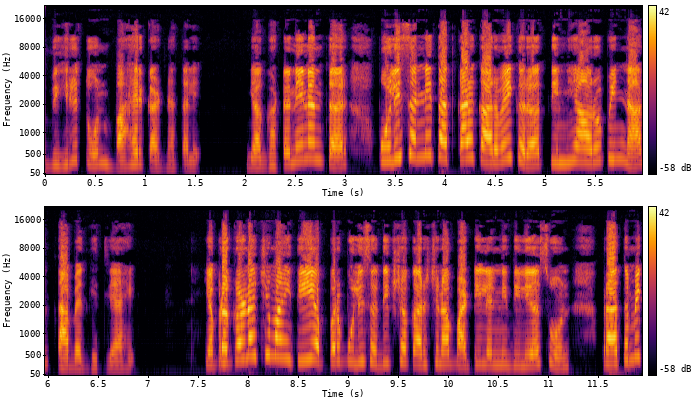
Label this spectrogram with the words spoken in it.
विहिरीतून बाहेर काढण्यात आले. या घटनेनंतर पोलिसांनी तात्काळ कारवाई करत तिन्ही आरोपींना ताब्यात घेतले आहे. या प्रकरणाची माहिती अप्पर पोलीस अधीक्षक अर्चना पाटील यांनी दिली असून प्राथमिक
